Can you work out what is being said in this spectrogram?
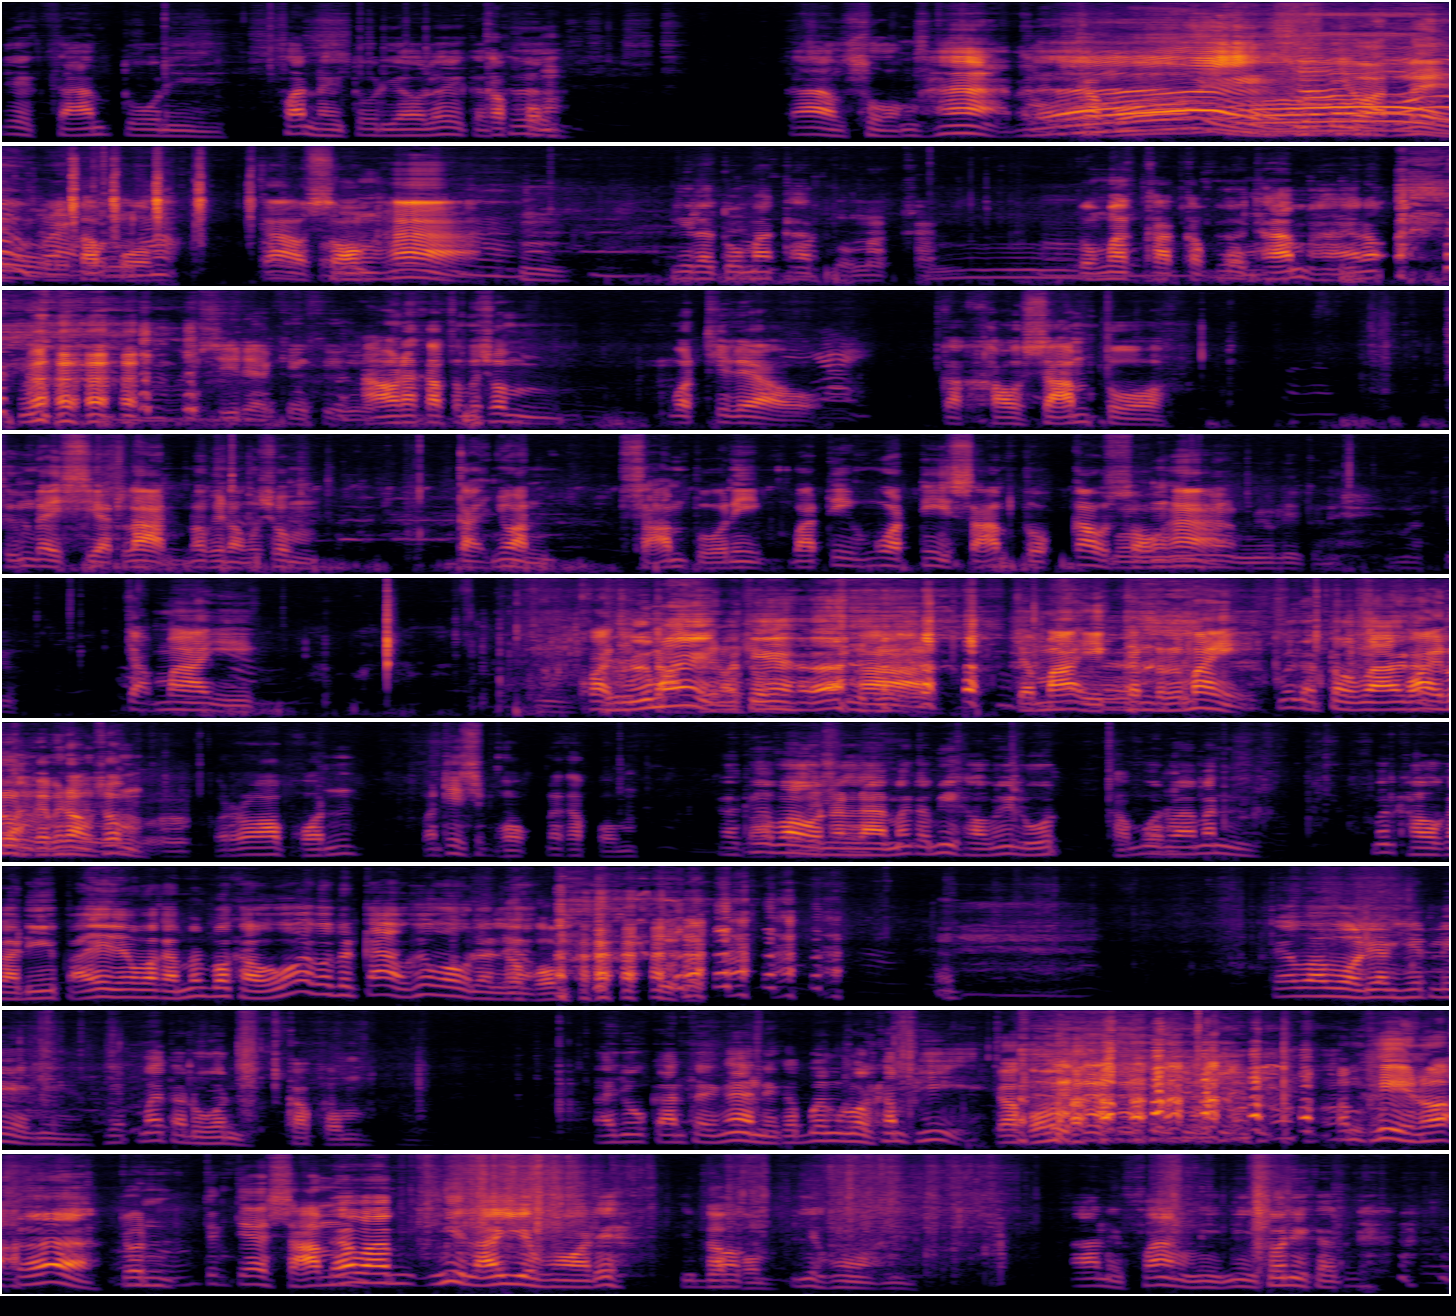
เลขสามตัวนี่ฟันให้ตัวเดียวเลยก็ครับคืผอมเก้าสองห้าไปเลยครับผม สุดยอดเลย ครับผมเก้าสองห้าอืม นี่แหละตัวมักครับตัวมักครับตัวมากคักครับเอผอม ถามหาเนาะสีแดงเคียงคืนเอานะครับท่านผู้ชมงวดที่แล้วกับเขาสามตัว ถึงได้เสียดล้านเนาะพี่น้องผู้ชมกะย้อนสามตัวนี้บัดที่งวดนี้สามตัวเก้าสองห้ามิวเลขตัวนี้มักอยู่จะมาอีกอืมค่อยหรือไม่ติดตาโอเคพี่น้งเออชมอ่าจะมาอีกกันหรือไม่ ไม่ก็ต้องวางค่อยรุ่นกันพี่น้องชม รอผลวันที่สิบหกนะครับผม ก็คือเว่านั่นแหละมันก็มีเขาไม่รู้ครับสมผมมติว่ามัน มันเขาก็ดีไปเรียกว่ากันมันบ่เขาโอ้ยมันเป็นก้าวคือเว่านั่นแหครัละบผมแต่ว่าเว่าเลี้ยงเฮ็ดเลขนี่เฮ็ดมาแตะโดน ครับผมอายุการใช้งานนี่ก็เบิ่งรวดคัมภีร์ครับผมคำพี่เนาะเออ จนตั้งแต่สาม แต่ว่ามีหลายยี่ห้อเด้ที่บครัอบกผม ยี่ห้อนี่อ่านให้ฟังนี่นี่ตัวนี้ก็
